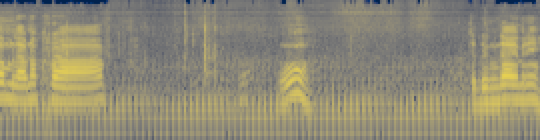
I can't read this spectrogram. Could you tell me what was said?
ริ่มแล้วนะครับ โอ้ จะดึงได้ไหมนี่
